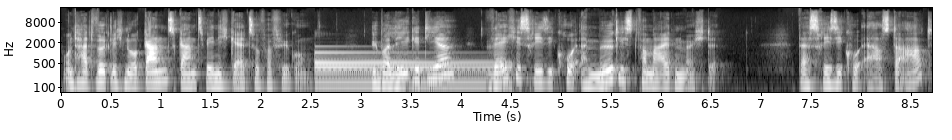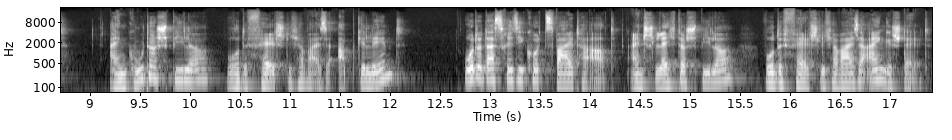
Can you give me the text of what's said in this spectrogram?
und hat wirklich nur ganz, ganz wenig Geld zur Verfügung. Überlege dir, welches Risiko er möglichst vermeiden möchte. Das Risiko erster Art, ein guter Spieler wurde fälschlicherweise abgelehnt, oder das Risiko zweiter Art, ein schlechter Spieler wurde fälschlicherweise eingestellt.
